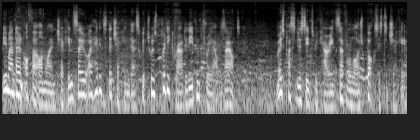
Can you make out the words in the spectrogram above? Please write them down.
Biman don't offer online check-in, so I headed to the check-in desk, which was pretty crowded even three hours out. Most passengers seem to be carrying several large boxes to check in.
